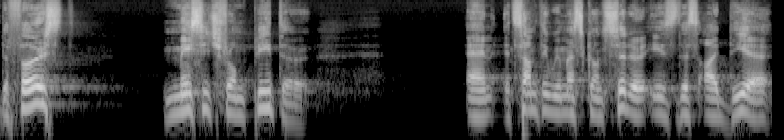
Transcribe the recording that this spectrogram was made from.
The first message from Peter, and it's something we must consider, is this idea,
